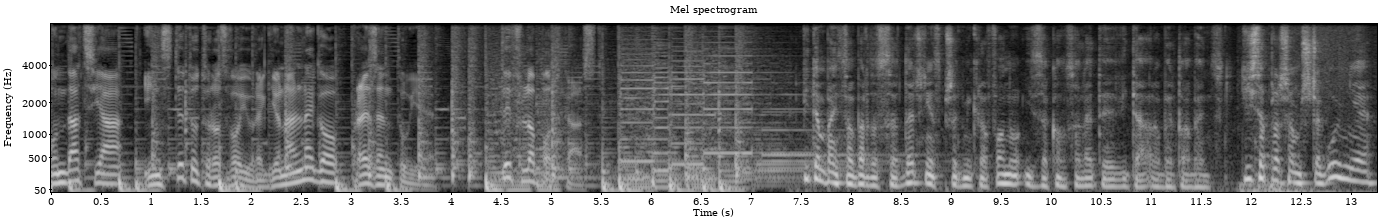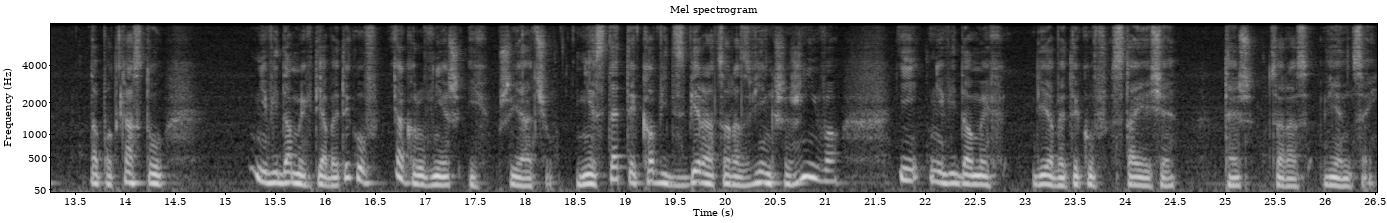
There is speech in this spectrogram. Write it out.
Fundacja Instytut Rozwoju Regionalnego prezentuje Tyflo Podcast. Witam Państwa bardzo serdecznie sprzed mikrofonu i za konsolety wita Robert Łabęcki. Dziś zapraszam szczególnie do podcastu niewidomych diabetyków, jak również ich przyjaciół. Niestety COVID zbiera coraz większe żniwo i niewidomych diabetyków staje się też coraz więcej.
